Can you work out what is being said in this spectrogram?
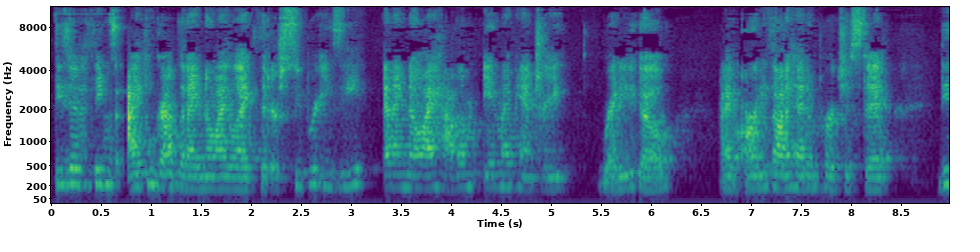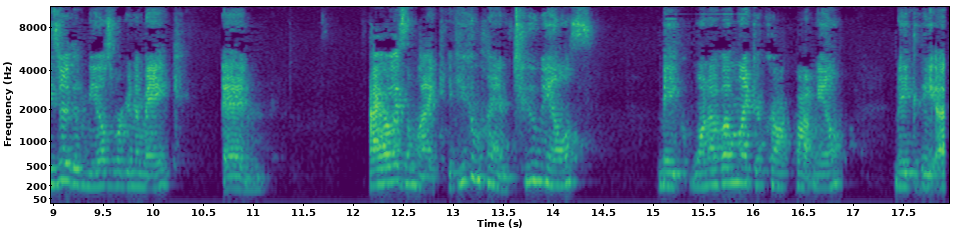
These are the things I can grab that I know I like that are super easy, and I know I have them in my pantry ready to go. I've already thought ahead and purchased it. These are the meals we're going to make. And I always am like, if you can plan two meals, make one of them like a crock pot meal, make the other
